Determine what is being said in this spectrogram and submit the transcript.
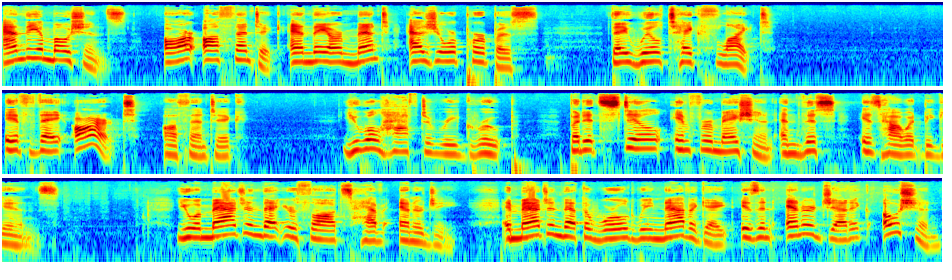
and the emotions are authentic and they are meant as your purpose, they will take flight. If they aren't authentic, you will have to regroup. But it's still information, and this is how it begins. You imagine that your thoughts have energy. Imagine that the world we navigate is an energetic ocean,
